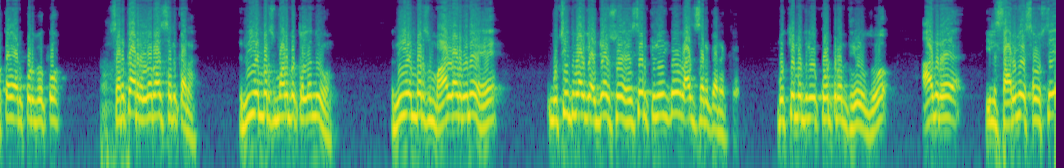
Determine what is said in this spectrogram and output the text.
ರೊಕ್ಕ ಯಾರು ಕೊಡಬೇಕು? ಸರ್ಕಾರ, ಎಲ್ಲ ರಾಜ್ಯ ಸರ್ಕಾರ ರಿಎಂಬರ್ಸ್ ಮಾಡಬೇಕಲ್ಲ ನೀವು? ರಿಎಂಬರ್ಸ್ ಮಾಡಲಾರ್ದೇ ಉಚಿತವಾಗಿ ಅಡ್ಡಾಡಿಸುವ ಹೆಸರು ಕ್ರೆಡಿಟ್ ರಾಜ್ಯ ಸರ್ಕಾರಕ್ಕೆ. ಮುಖ್ಯಮಂತ್ರಿಗಳು ಕೊಟ್ರು ಅಂತ ಹೇಳುದು. ಆದ್ರೆ ಇಲ್ಲಿ ಸಾರಿಗೆ ಸಂಸ್ಥೆ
